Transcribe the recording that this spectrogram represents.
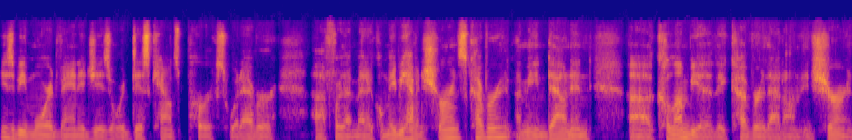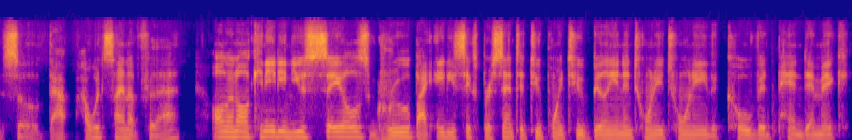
needs to be more advantages or discounts, perks, whatever uh, for that medical. Maybe have insurance cover it. I mean, down in uh, Colombia, they cover that on insurance, so that I would sign up for that. All in all, Canadian use sales grew by 86% to 2.2 billion in 2020. The COVID pandemic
